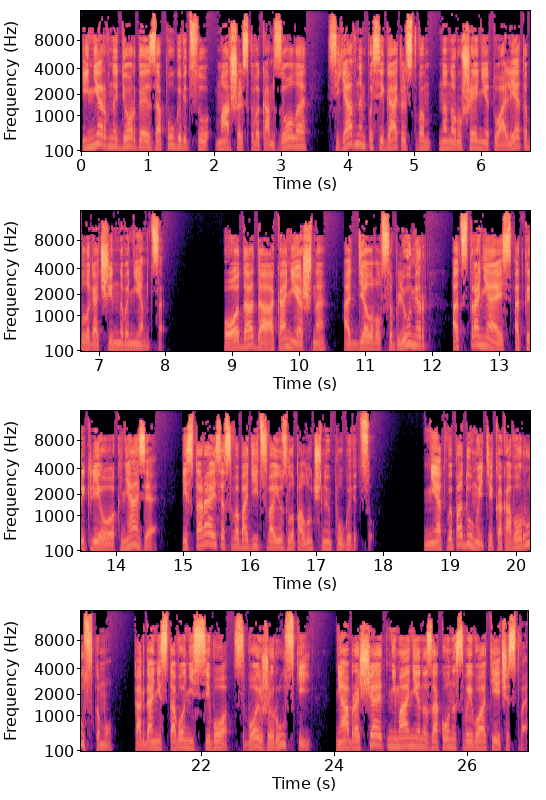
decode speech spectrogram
и нервно дергая за пуговицу маршальского камзола, с явным посягательством на нарушение туалета благочинного немца. «О, да-да, конечно», — отделывался Блюмер, отстраняясь от крикливого князя и стараясь освободить свою злополучную пуговицу. «Нет, вы подумайте, каково русскому, когда ни с того ни с сего свой же русский не обращает внимания на законы своего отечества,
